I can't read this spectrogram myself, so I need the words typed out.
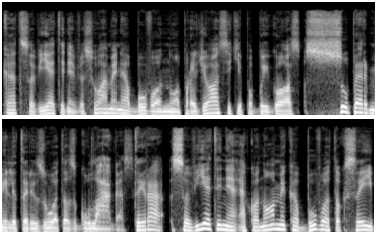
kad sovietinė visuomenė buvo nuo pradžios iki pabaigos super militarizuotas gulagas. Tai yra, sovietinė ekonomika buvo toksai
